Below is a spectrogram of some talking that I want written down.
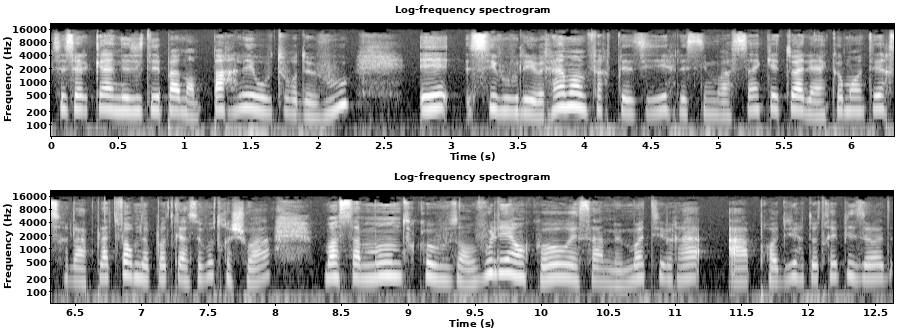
Si c'est le cas, n'hésitez pas d'en parler autour de vous. Et si vous voulez vraiment me faire plaisir, laissez-moi 5 étoiles et un commentaire sur la plateforme de podcast de votre choix. Moi, ça montre que vous en voulez encore et ça me motivera à produire d'autres épisodes.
